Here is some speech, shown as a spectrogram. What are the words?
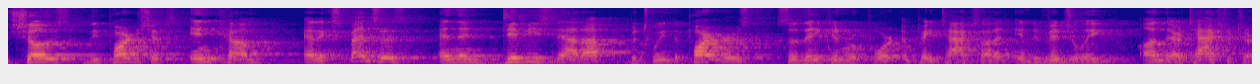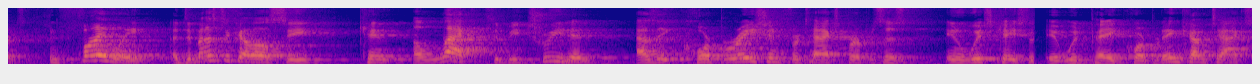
shows the partnership's income and expenses and then divvies that up between the partners so they can report and pay tax on it individually on their tax returns. And finally, a domestic LLC can elect to be treated as a corporation for tax purposes, in which case it would pay corporate income tax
